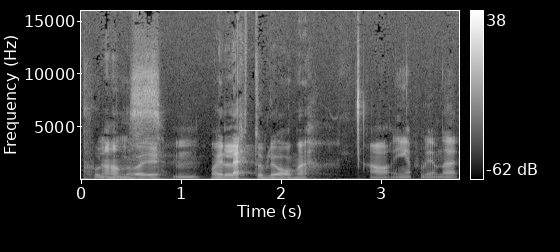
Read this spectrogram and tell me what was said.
polis. han var ju- Mm. Var ju lätt att bli av med. Ja, inga problem där.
